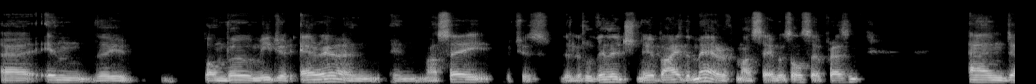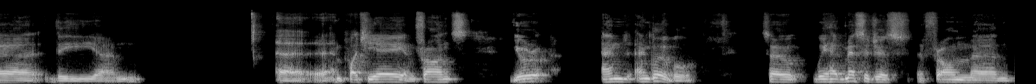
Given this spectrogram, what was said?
uh, in the Bonnevaux immediate area and in Marçay, which is the little village nearby. The mayor of Marçay was also present, and uh, the um, uh, and Poitiers and France, Europe, and and global. So we had messages from um,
